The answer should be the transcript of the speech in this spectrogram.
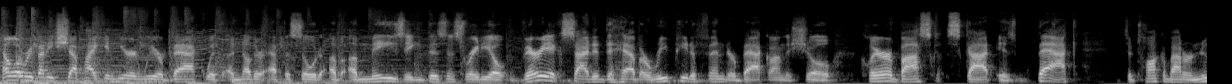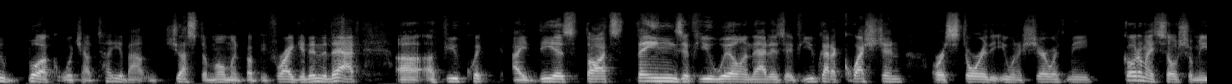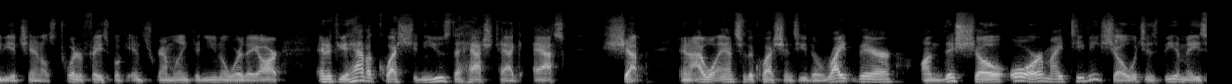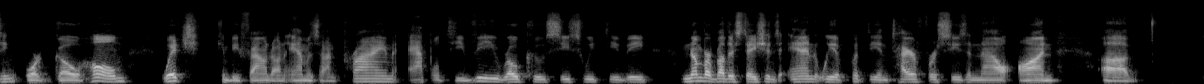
Hello, everybody. Shep Hyken here, and we are back with another episode of Amazing Business Radio. Very excited to have a repeat offender back on the show. Clara Bosk Scott is back to talk about her new book, which I'll tell you about in just a moment. But before I get into that, uh, a few quick ideas, thoughts, things, if you will. And that is if you've got a question or a story that you want to share with me, go to my social media channels Twitter, Facebook, Instagram, LinkedIn. You know where they are. And if you have a question, use the hashtag AskShep. And I will answer the questions either right there on this show or my TV show, which is Be Amazing or Go Home, which can be found on Amazon Prime, Apple TV, Roku, C Suite TV, a number of other stations. And we have put the entire first season now on uh,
